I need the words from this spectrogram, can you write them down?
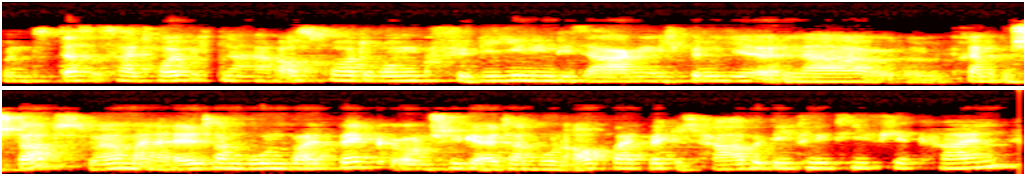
und das ist halt häufig eine Herausforderung für diejenigen, die sagen, ich bin hier in einer äh, fremden Stadt, ja, meine Eltern wohnen weit weg und Schwiegereltern wohnen auch weit weg, ich habe definitiv hier keinen.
